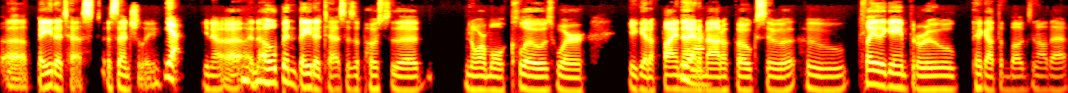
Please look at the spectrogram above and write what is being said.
uh beta test essentially. Yeah. You know, uh, an Mhm. open beta test as opposed to the normal close where you get a finite Yeah. amount of folks who who play the game through, pick out the bugs and all that.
